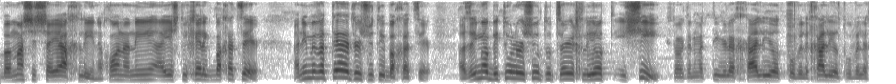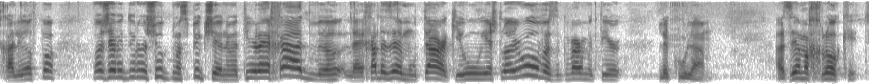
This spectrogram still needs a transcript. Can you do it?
במה ששייך לי, נכון? אני, יש לי חלק בחצר. אני מבטל את רשותי בחצר. אז אם הביטול רשות הוא צריך להיות אישי, זאת אומרת אני מתיר לך להיות פה ולך להיות פה ולך להיות פה, או שהביטול רשות מספיק שאני מתיר לאחד, ולאחד הזה מותר כי הוא יש לו עירוב, אז כבר מתיר לכולם. אז זה מחלוקת.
